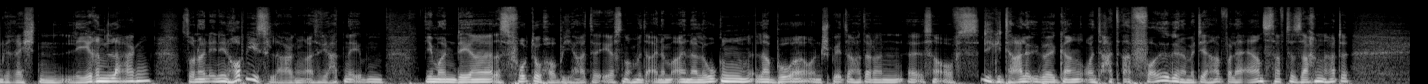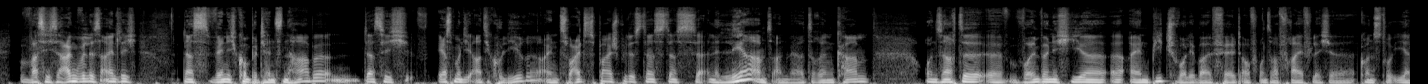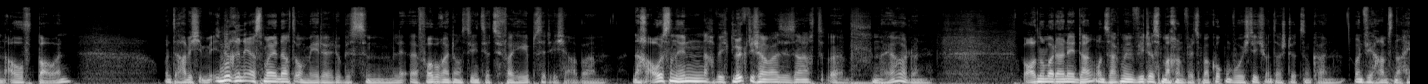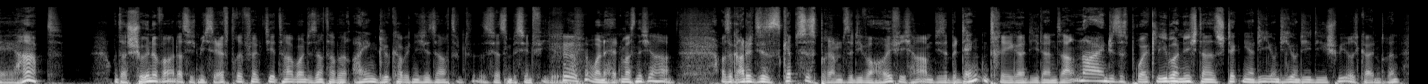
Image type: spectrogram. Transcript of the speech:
gerechten Lehren lagen, sondern in den Hobbys lagen. Also wir hatten eben jemanden, der das Fotohobby hatte, erst noch mit einem analogen Labor und später hat er dann äh, ist er aufs Digitale übergegangen und hat Erfolge damit gehabt, weil er ernsthafte Sachen hatte. Was ich sagen will, ist eigentlich, dass wenn ich Kompetenzen habe, dass ich erstmal die artikuliere. Ein zweites Beispiel ist das, dass eine Lehramtsanwärterin kam und sagte, äh, wollen wir nicht hier äh, ein Beachvolleyballfeld auf unserer Freifläche konstruieren, aufbauen? Und da habe ich im Inneren erstmal gedacht, oh Mädel, du bist im äh, Vorbereitungsdienst, jetzt verhebst du dich aber. Nach außen hin habe ich glücklicherweise gesagt, äh, naja, dann ordne mal deine Gedanken und sag mir, wie du das machen willst. Mal gucken, wo ich dich unterstützen kann. Und wir haben es nachher gehabt. Und das Schöne war, dass ich mich selbst reflektiert habe und gesagt habe, ein Glück habe ich nicht gesagt, das ist jetzt ein bisschen viel. Hm. Und dann hätten wir es nicht gehabt. Also gerade diese Skepsisbremse, die wir häufig haben, diese Bedenkenträger, die dann sagen, nein, dieses Projekt lieber nicht, da stecken ja die und die und die, die Schwierigkeiten drin.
